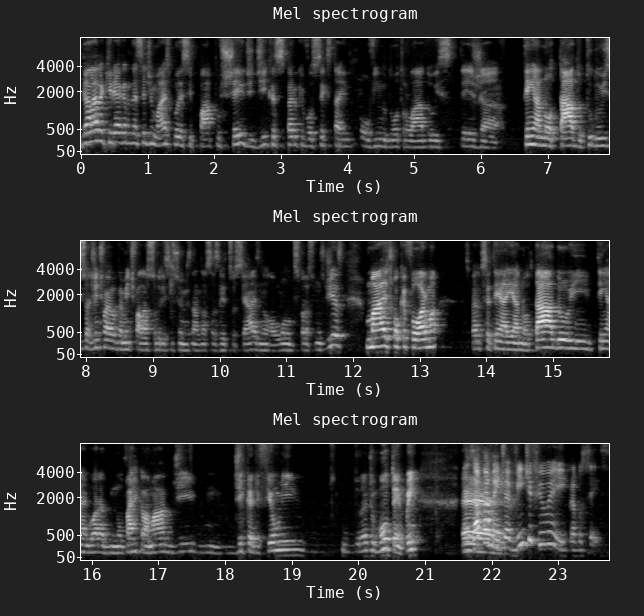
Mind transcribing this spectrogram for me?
Galera, queria agradecer demais por esse papo cheio de dicas. Espero que você que está ouvindo do outro lado esteja tenha anotado tudo isso. A gente vai, obviamente, falar sobre esses filmes nas nossas redes sociais no, ao longo dos próximos dias, mas, de qualquer forma, espero que você tenha aí anotado e tenha agora, não vai reclamar de dica de filme durante um bom tempo, hein? Exatamente, é, é 20 filmes aí para vocês.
